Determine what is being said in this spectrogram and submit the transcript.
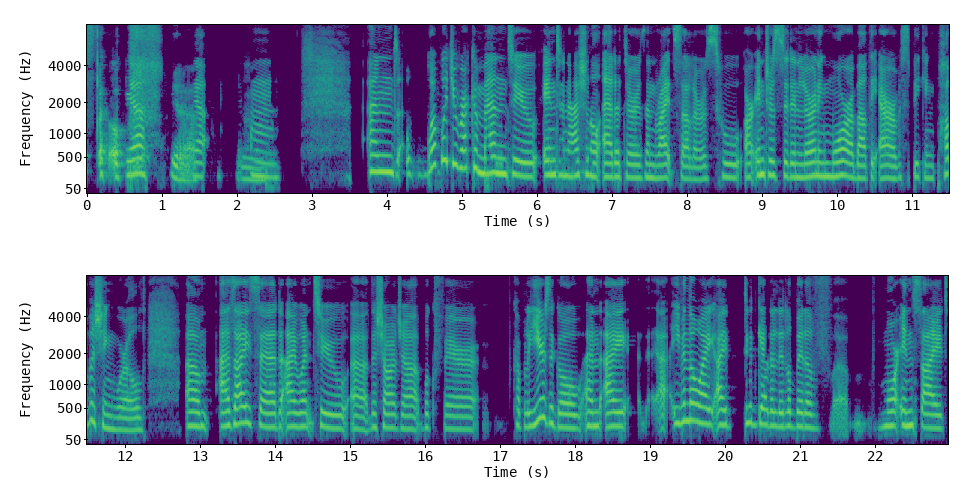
so yeah, yeah, yeah. Mm. And what would you recommend to international editors and right sellers who are interested in learning more about the Arab speaking publishing world? Um, as I said, I went to uh, the Sharjah Book Fair couple of years ago and i uh, even though i, I did get a little bit of uh, more insight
